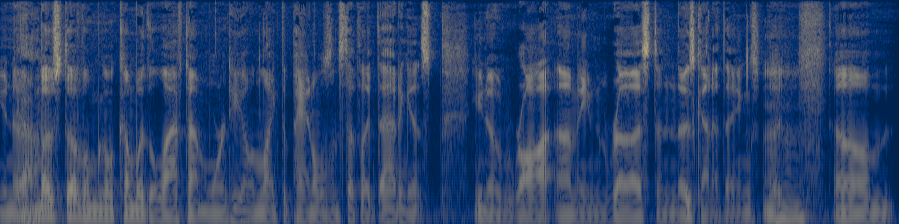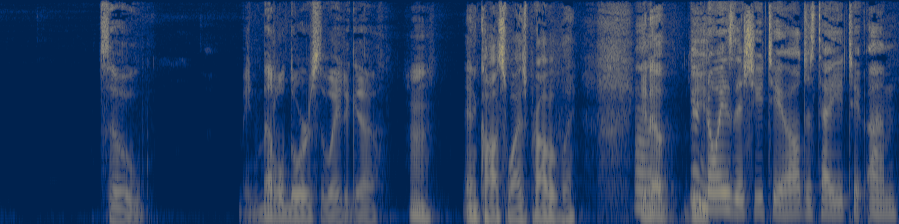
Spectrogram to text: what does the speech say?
You know, Yeah. most of them going to come with a lifetime warranty on like the panels and stuff like that against, you know, rot. I mean, rust and those kind of things. But, Mm-hmm. um, so, I mean, metal doors the way to go. Hmm. And cost wise, probably. you know, your the, noise issue too. I'll just tell you too. Um,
